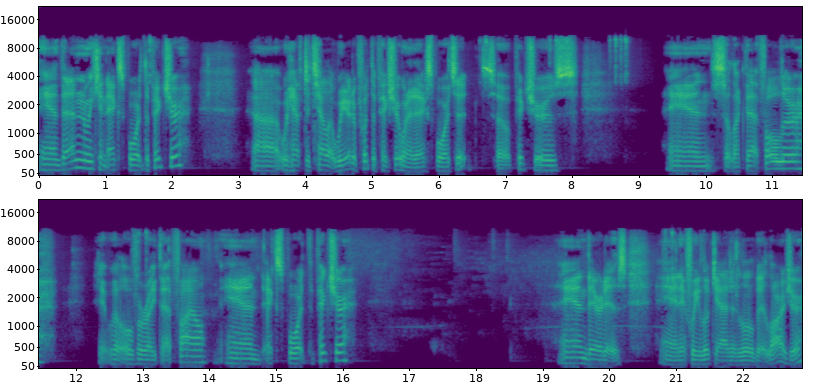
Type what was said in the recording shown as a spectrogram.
And then we can export the picture. Uh, we have to tell it where to put the picture when it exports it. So pictures. And select that folder. It will overwrite that file and export the picture and there it is and if we look at it a little bit larger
